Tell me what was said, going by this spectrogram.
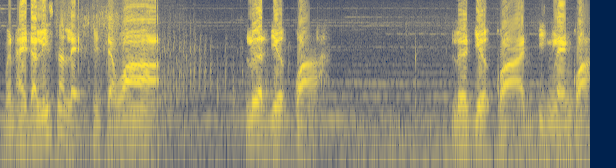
เหมือนไฮดาริสนั่นแหละเพียงแต่ว่า เลือดเยอะกว่า เลือดเยอะกว่ายิงแรงกว่า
